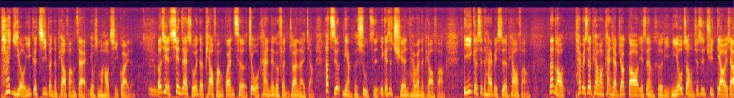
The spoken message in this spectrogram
它有一个基本的票房在，有什么好奇怪的？而且现在所谓的票房观测，就我看那个粉砖来讲，它只有两个数字，一个是全台湾的票房，一个是台北市的票房。那老台北市的票房看起来比较高，也是很合理。你有种就是去调一下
